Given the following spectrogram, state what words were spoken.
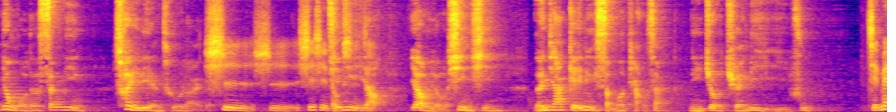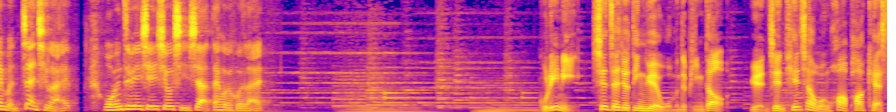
用我的生命淬炼出来的。是是，谢谢董事长。请你要要有信心，人家给你什么挑战，你就全力以赴。姐妹们站起来，我们这边先休息一下，待会回来。鼓励你现在就订阅我们的频道“远见天下文化 Podcast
